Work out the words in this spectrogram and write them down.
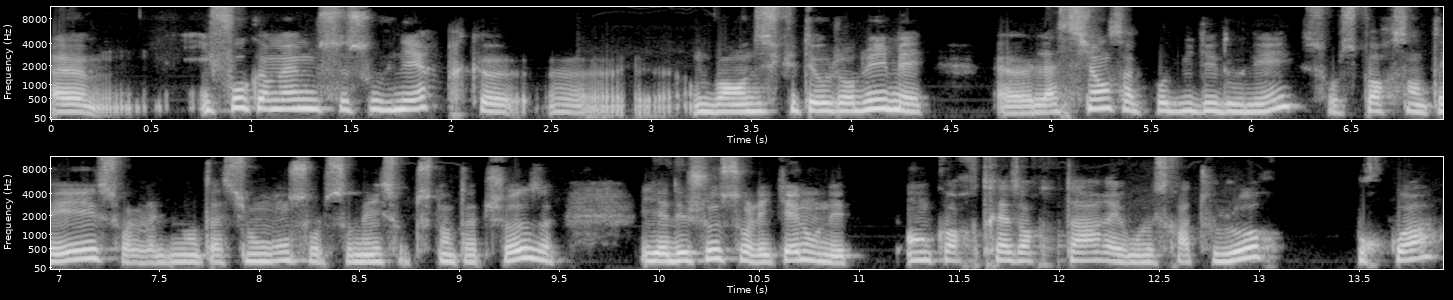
il faut quand même se souvenir que, euh, on va en discuter aujourd'hui, mais euh, la science a produit des données sur le sport santé, sur l'alimentation, sur le sommeil, sur tout un tas de choses. Il y a des choses sur lesquelles on est encore très en retard et on le sera toujours. Pourquoi?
